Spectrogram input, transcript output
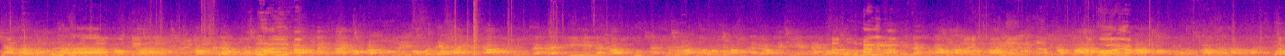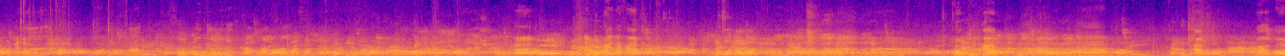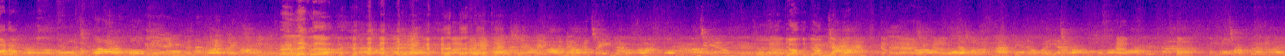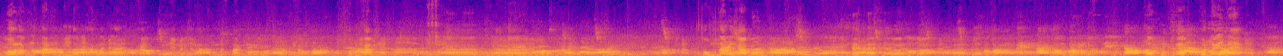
สวัสดีครับฝากเพื่อไทยด้วยครับเป็นนายกรัฐมนตรีของประเทศไทยนะครับและขณะนี้นะครับนะครับเป็นเกียรตินายกขอบคุณมากเลยครับไล่คุณพ่อเลิกนะครับขอบคุณมากครับฝากโค้กด้วยนะครับสวัสดีปีใหม่นะครับขอบคุณครับขอบคุณครับ มากับพ่อเนาะเจอทั้งพ่อทั้งลูกที่เห็นนั่นเล็กๆนี่เออเล็กเลยเด็กๆนั่นเล็กๆวันนั้นก็ไปทำหมักหาแมวโอ้สุดยอดสุดยอดเยี่ยมจำได้มากนะจำได้เลยครับ แล้วพอมาติดต่อไว้ยังครับ ต้องต้องรอรอหลังเลือกตั้งของพี่ตอนนี้ทำอะไรไม่ได้ครับช่วงนี้เป็นช่วงช่วงเลือกตั้งนอกระวะครับขอบคุณครับนะครับครับขอบคุณมากเลยครับรุ่นพ่อรุ่นลูกสุดยอดสุดยอด ขอบคุณครับ คนไหนแม่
